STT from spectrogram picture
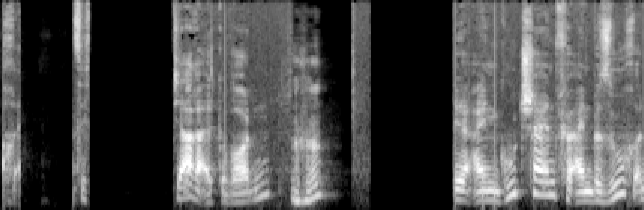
auch 20 Jahre alt geworden. Aha. Mir einen Gutschein für einen Besuch in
